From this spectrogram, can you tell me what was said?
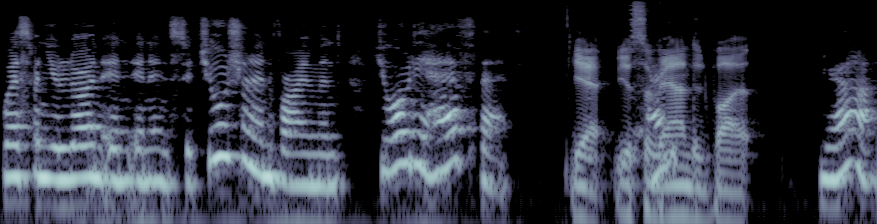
Whereas when you learn in, in an institutional environment, you already have that. Yeah, you're surrounded right? by it. Yeah.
